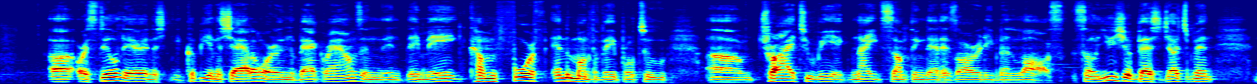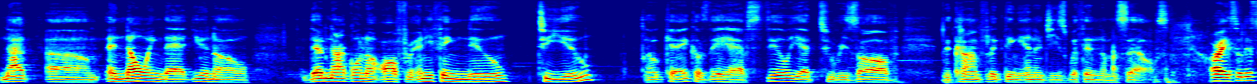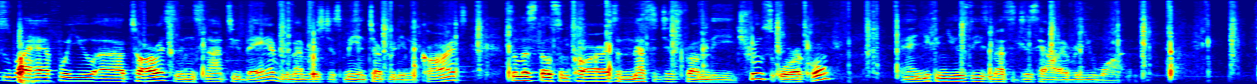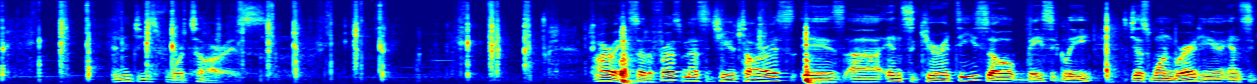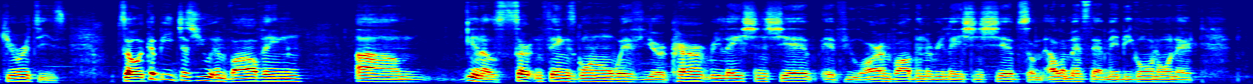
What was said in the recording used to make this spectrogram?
uh, are still there, and it could be in the shadow or in the backgrounds, and, and they may come forth in the month of April to um, try to reignite something that has already been lost. So use your best judgment, not um, and knowing that you know they're not going to offer anything new to you, okay? Because they have still yet to resolve the conflicting energies within themselves. All right, so this is what I have for you, uh, Taurus, and it's not too bad. Remember, it's just me interpreting the cards. So let's throw some cards and messages from the Truth Oracle, and you can use these messages however you want. Energies for Taurus. All right, so the first message here, Taurus, is uh, insecurity. So basically, just one word here, insecurities. So it could be just you involving, um, you know, certain things going on with your current relationship. If you are involved in a relationship, some elements that may be going on that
